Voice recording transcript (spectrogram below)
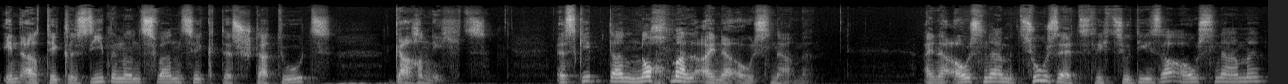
in Artikel 27 des Statuts gar nichts. Es gibt dann nochmal eine Ausnahme. Eine Ausnahme zusätzlich zu dieser Ausnahme,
